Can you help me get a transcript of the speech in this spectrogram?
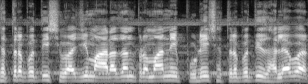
छत्रपती शिवाजी महाराजांप्रमाणे पुढे छत्रपती झाल्यावर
